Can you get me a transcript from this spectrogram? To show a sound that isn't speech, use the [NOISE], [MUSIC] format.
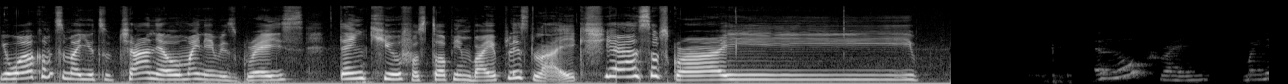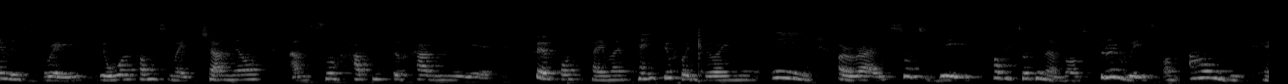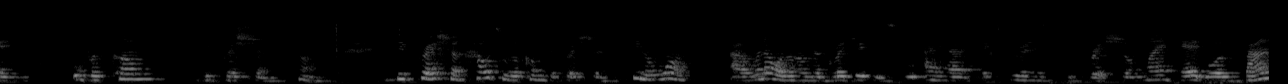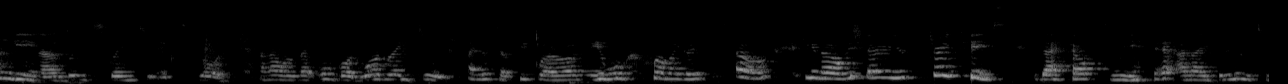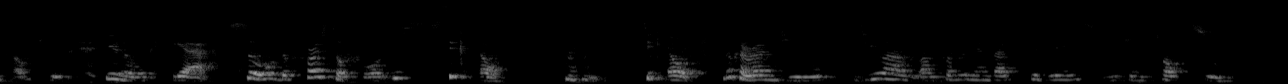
You're welcome to my YouTube channel. My name is Grace. Thank you for stopping by. Please like, share, and subscribe. Hello, friends. My name is Grace. You're welcome to my channel. I'm so happy to have you here. For the first time, and thank you for joining in. All right, so today I'll be talking about three ways on how you can overcome depression. Hmm depression how to overcome depression. You know once uh, when i was an undergraduate in school i had experienced depression. My head was banging as though it's going to explode. And i was like oh god what do i do? I looked at people around me [LAUGHS] who, who am i going to tell? You know i'll be sharing you three [LAUGHS] tips that helped me [LAUGHS] and i believe it will help you you know. Yeah so the first of all is seek help. Seek help. Look around you you have um, family members, siblings you can talk to,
